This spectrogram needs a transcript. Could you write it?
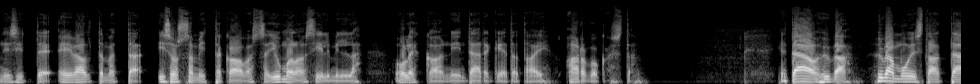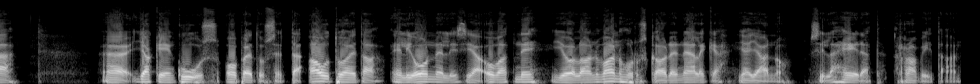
niin sitten ei välttämättä isossa mittakaavassa Jumalan silmillä olekaan niin tärkeää tai arvokasta. Ja tämä on hyvä, hyvä muistaa tämä jakeen kuusi opetus, että autuaita eli onnellisia ovat ne, joilla on vanhurskauden nälkä ja jano, sillä heidät ravitaan.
